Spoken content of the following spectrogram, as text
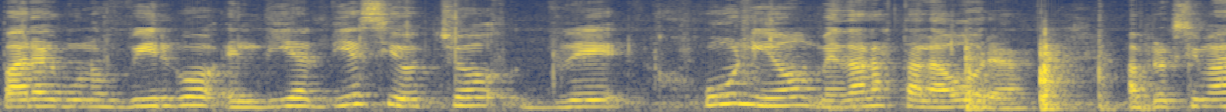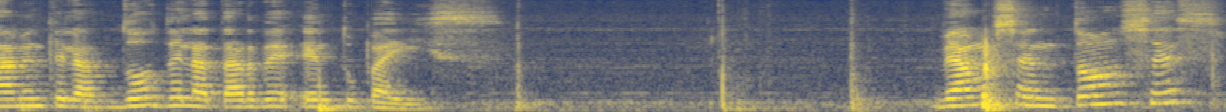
para algunos Virgo el día 18 de junio, me dan hasta la hora, aproximadamente las 2 de la tarde en tu país. Veamos entonces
